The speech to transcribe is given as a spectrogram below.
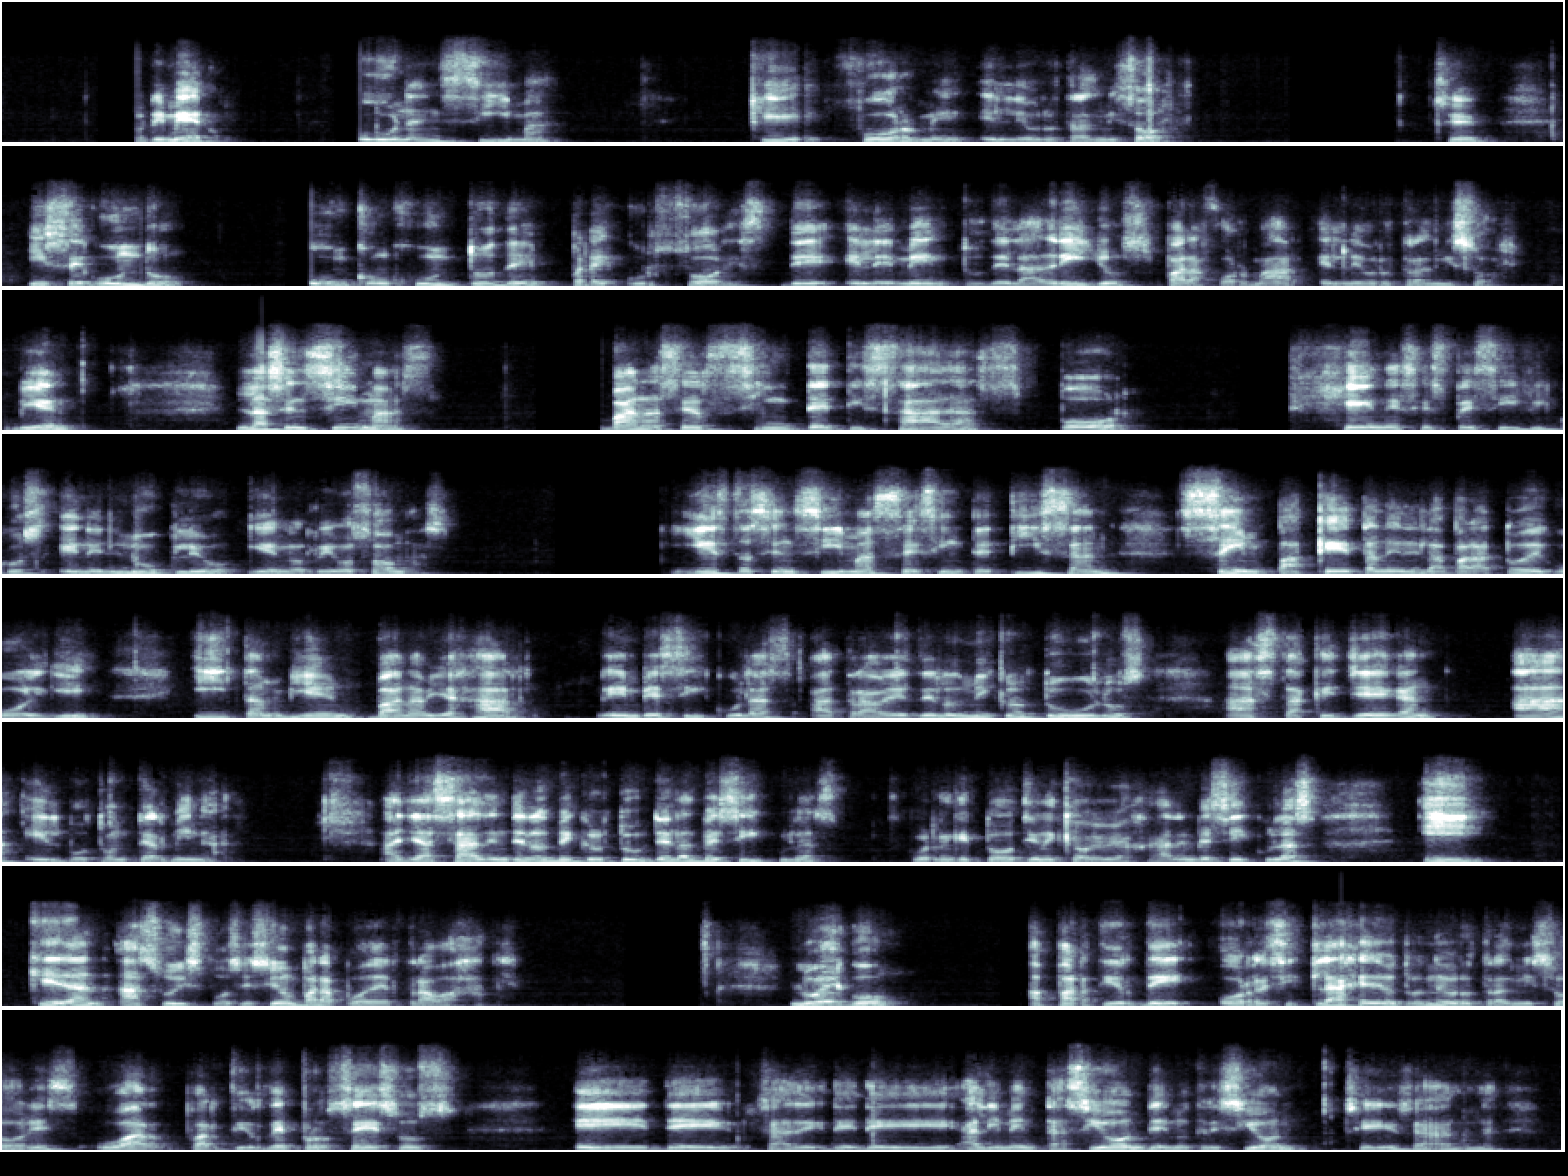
Primero, una enzima que forme el neurotransmisor. Y segundo, un conjunto de precursores, de elementos, de ladrillos para formar el neurotransmisor. Bien, las enzimas van a ser sintetizadas por genes específicos en el núcleo y en los ribosomas. Y estas enzimas se sintetizan, se empaquetan en el aparato de Golgi y también van a viajar en vesículas a través de los microtúbulos hasta que llegan a el botón terminal. Allá salen de los microtúbulos de las vesículas, recuerden que todo tiene que viajar en vesículas y quedan a su disposición para poder trabajar. Luego, a partir de o reciclaje de otros neurotransmisores o a partir de procesos eh, de, alimentación, de nutrición, ¿sí? o sea,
